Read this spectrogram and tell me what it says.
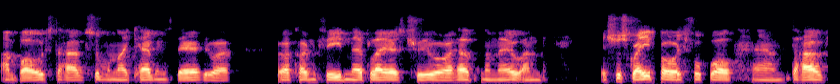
and Bohs to have someone like Kevin's there who are who are kind of feeding their players through or helping them out, and it's just great for Irish football um, to have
